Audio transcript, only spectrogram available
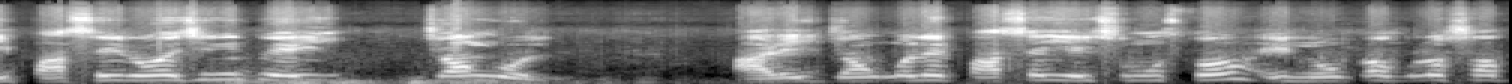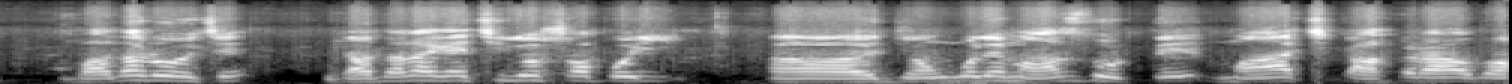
এই পাশেই রয়েছে কিন্তু এই জঙ্গল। আর এই জঙ্গলের পাশেই এই সমস্ত এই নৌকাগুলো সব বাঁধা রয়েছে। দাদারা গেছিল সব ওই জঙ্গলে মাছ ধরতে। মাছ, কাঁকড়া বা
